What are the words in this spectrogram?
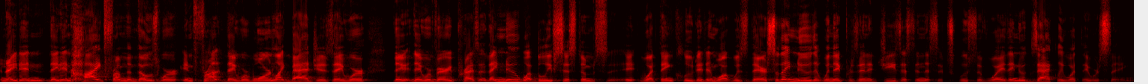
And they didn't, they didn't hide from them. Those were in front. They were worn like badges. They were, they, they were very present. They knew what belief systems, eh, what they included and what was there. So they knew that when they presented Jesus in this exclusive way, they knew exactly what they were saying.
